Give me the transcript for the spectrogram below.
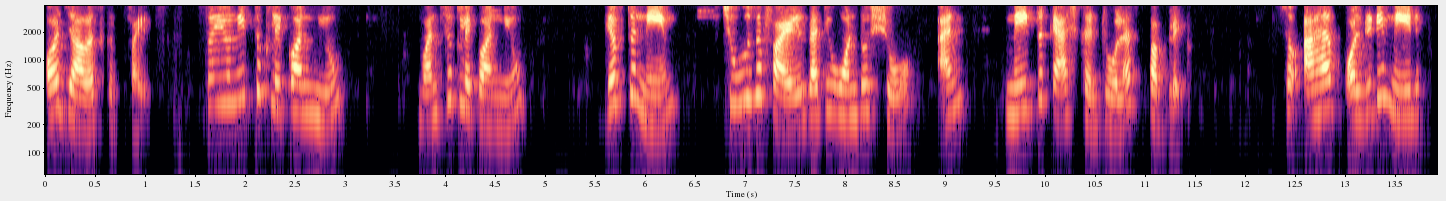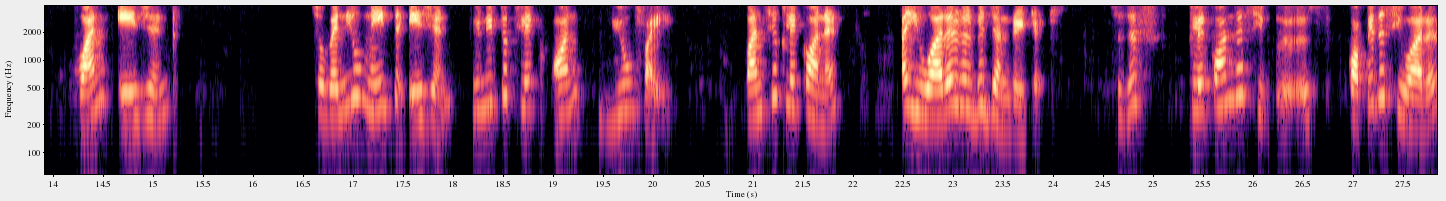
or JavaScript files. So you need to click on new. Once you click on new, give the name, choose a file that you want to show and make the cache control as public. So I have already made one agent. So when you make the agent, you need to click on view file. Once you click on it, a URL will be generated. So just click on this, uh, copy this URL,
